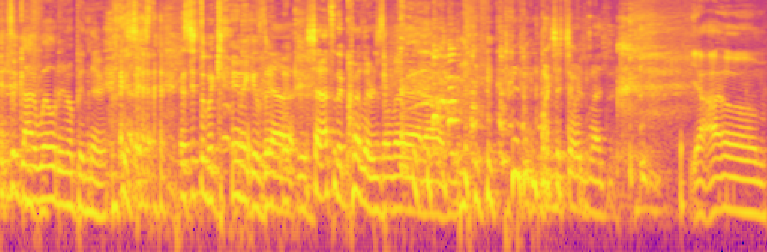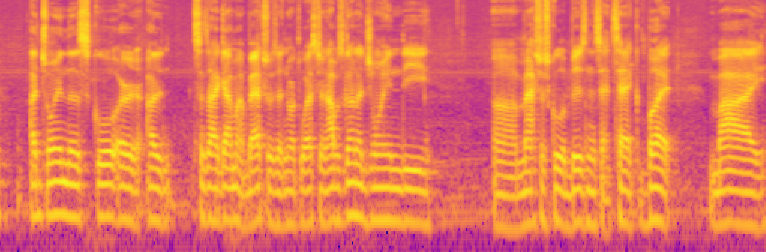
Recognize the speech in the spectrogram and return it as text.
It's a guy welding up in there. It's just, it's just the mechanic is there. Yeah, shout out to the Krillers over there at March of George Washington. Yeah, I um I joined the school or I since I got my bachelor's at Northwestern, I was gonna join the uh, Master School of Business at Tech, but my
